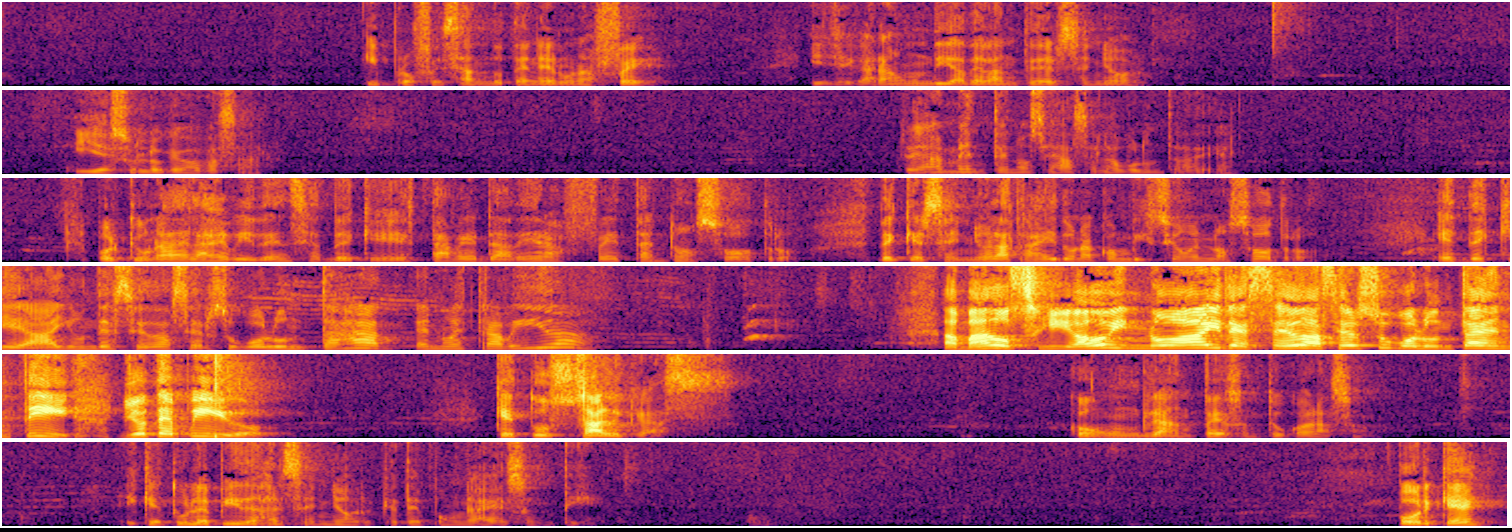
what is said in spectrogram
y profesando tener una fe. Y llegarán un día delante del Señor. Y eso es lo que va a pasar. Realmente no se hace la voluntad de Él. Porque una de las evidencias de que esta verdadera fe está en nosotros, de que el Señor ha traído una convicción en nosotros, es de que hay un deseo de hacer su voluntad en nuestra vida. Amado, si hoy no hay deseo de hacer su voluntad en ti, yo te pido que tú salgas con un gran peso en tu corazón y que tú le pidas al Señor que te ponga eso en ti. ¿Por qué?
